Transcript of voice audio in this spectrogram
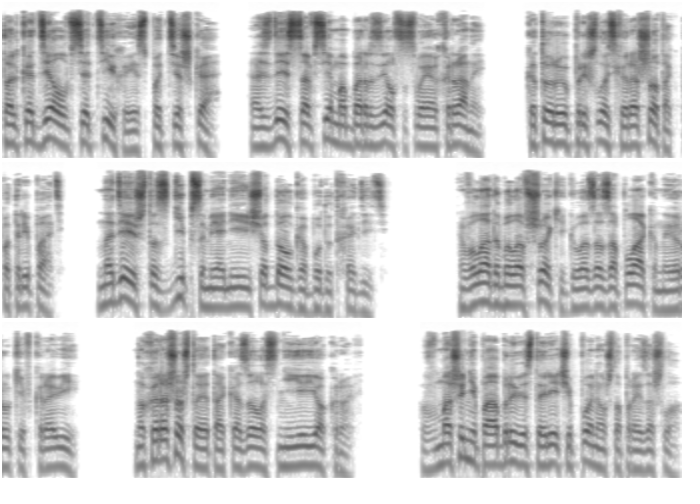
только делал все тихо, из-под тяжка, а здесь совсем оборзел со своей охраной, которую пришлось хорошо так потрепать. Надеюсь, что с гипсами они еще долго будут ходить. Влада была в шоке, глаза заплаканные, руки в крови. Но хорошо, что это оказалось не ее кровь. В машине по обрывистой речи понял, что произошло.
